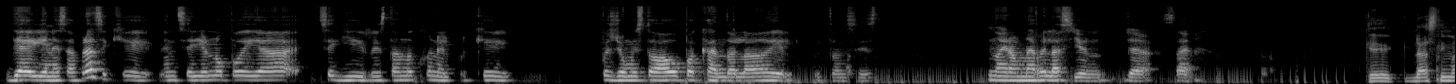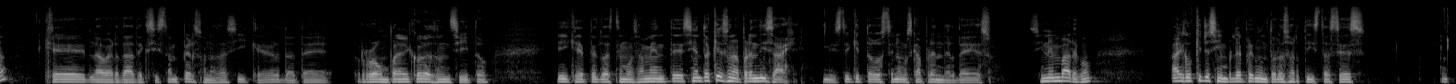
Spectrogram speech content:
de ahí viene esa frase, que en serio no podía seguir estando con él porque pues yo me estaba opacando al lado de él. Entonces, no era una relación ya sana. Qué lástima que la verdad existan personas así que de verdad te rompan el corazoncito y que pues lastimosamente siento que es un aprendizaje, ¿listo? Y que todos tenemos que aprender de eso. Sin embargo, algo que yo siempre le pregunto a los artistas es,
